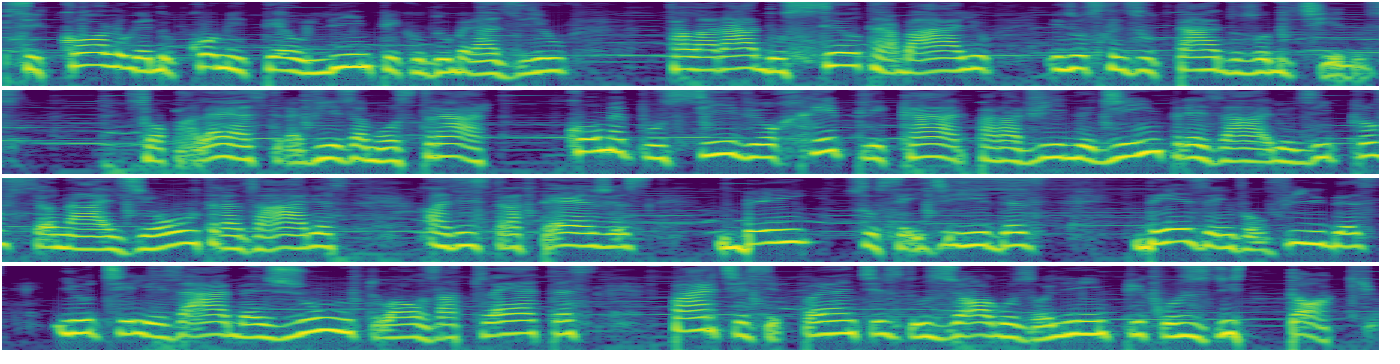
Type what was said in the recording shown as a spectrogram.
psicóloga do Comitê Olímpico do Brasil, falará do seu trabalho e dos resultados obtidos. Sua palestra visa mostrar como é possível replicar para a vida de empresários e profissionais de outras áreas as estratégias bem-sucedidas, desenvolvidas e utilizadas junto aos atletas participantes dos Jogos Olímpicos de Tóquio.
